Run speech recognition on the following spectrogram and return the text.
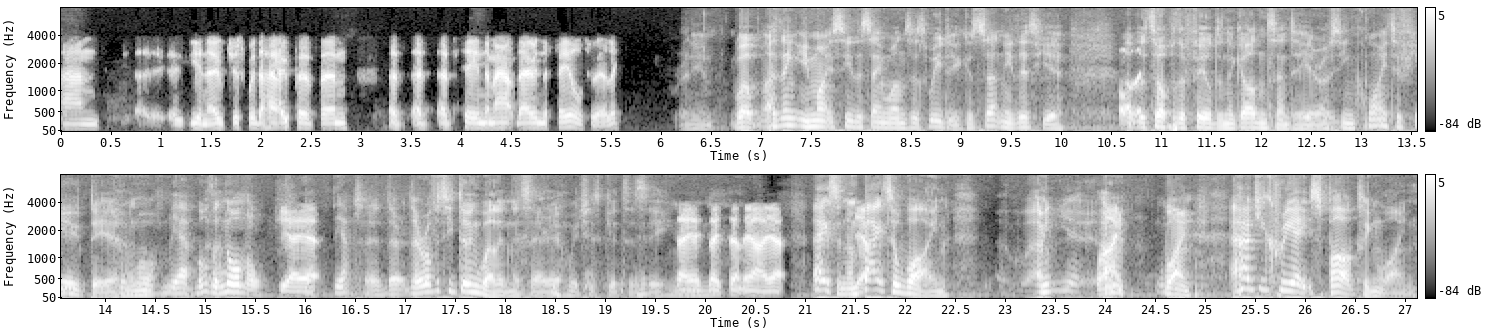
and uh, you know, just with the hope of, um, of, of of seeing them out there in the fields, really. Brilliant. Well, I think you might see the same ones as we do, because certainly this year, up the top of the field in the garden centre here, I've seen quite a few deer. And, more. Yeah, more than normal. Yeah, yeah. Yeah. So they're, they're obviously doing well in this area, which is good to see. they, um, they certainly are, yeah. Excellent. And yeah. back to wine. I mean, yeah, wine. Um, wine. How do you create sparkling wine?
